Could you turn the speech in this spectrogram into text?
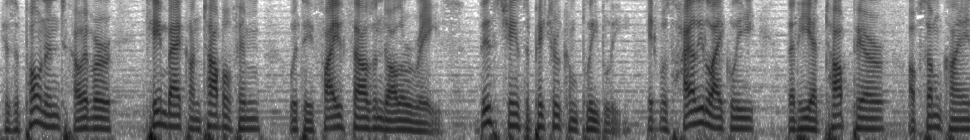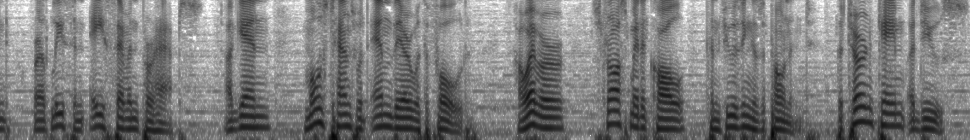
His opponent, however, came back on top of him with a $5,000 raise. This changed the picture completely. It was highly likely that he had top pair of some kind or at least an A7 perhaps. Again, most hands would end there with a fold. However, Strauss made a call, confusing his opponent. The turn came a deuce.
